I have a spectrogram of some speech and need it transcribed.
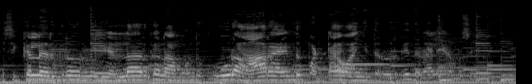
சிக்கலில் இருக்கிறவர்கள் எல்லாருக்கும் நாம் வந்து கூற ஆராய்ந்து பட்டா வாங்கி தருவதற்கு இந்த வேலையை நம்ம செய்யணும்.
